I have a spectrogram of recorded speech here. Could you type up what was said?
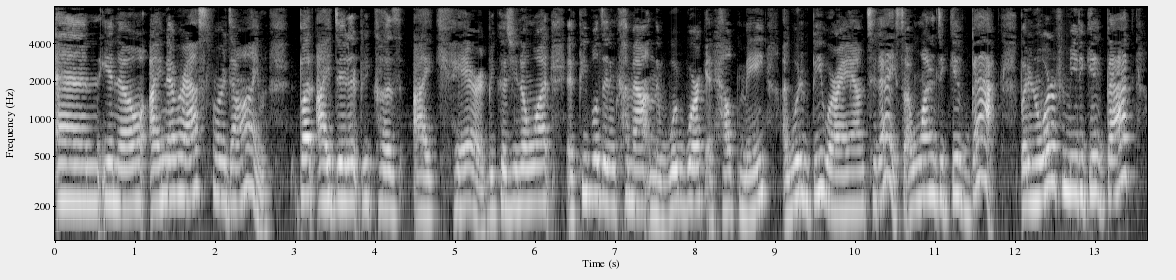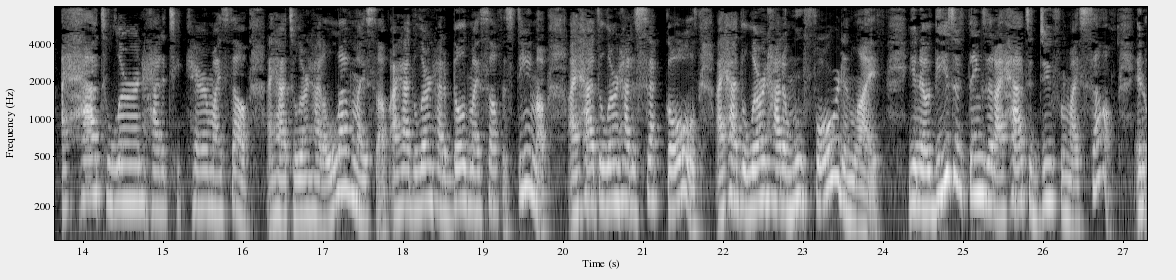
and you know, I never asked for a dime but I did it because I cared. Because you know what? If people didn't come out in the woodwork and help me, I wouldn't be where I am today. So I wanted to give back. But in order for me to give back, I had to learn how to take care of myself. I had to learn how to love myself. I had to learn how to build my self esteem up. I had to learn how to set goals. I had to learn how to move forward in life. You know, these are things that I had to do for myself in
